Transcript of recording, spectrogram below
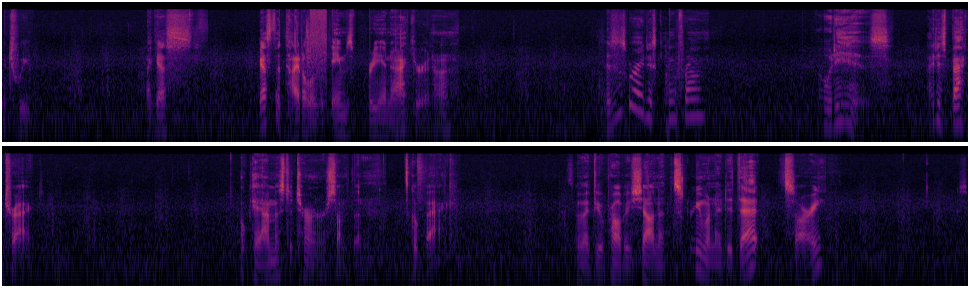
Which we... I guess... I guess the title of the game is pretty inaccurate, huh? Is this where I just came from? Oh, it is. I just backtracked. Okay, I missed a turn or something. Let's go back. Some of you probably shouting at the screen when I did that. Sorry. So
